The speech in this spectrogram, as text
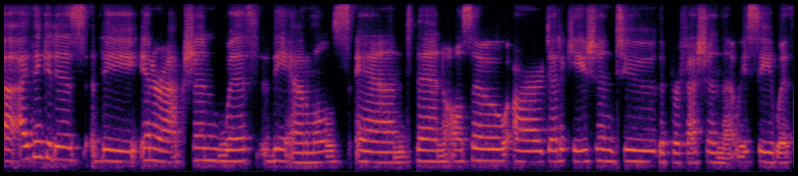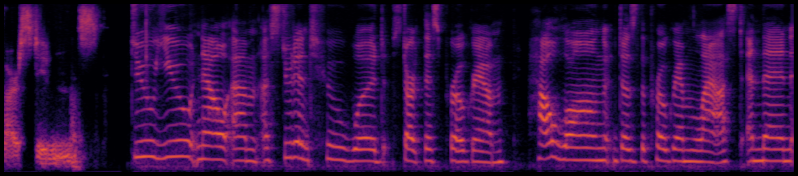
Uh, I think it is the interaction with the animals and then also our dedication to the profession that we see with our students. Do you now, um, a student who would start this program, how long does the program last? And then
